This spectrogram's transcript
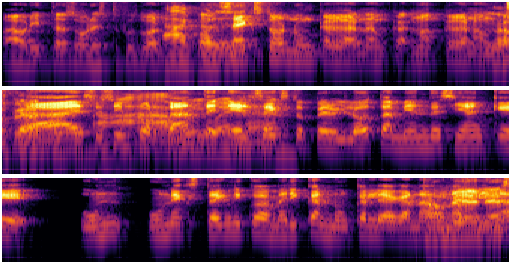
ahorita sobre este fútbol. Ah, ¿cuál el es? sexto nunca gana un, ca- nunca gana un No, campeonato. Ah, eso es Ah, importante. El sexto, pero y luego también decían que un, un ex técnico de América nunca le ha ganado También una esa.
